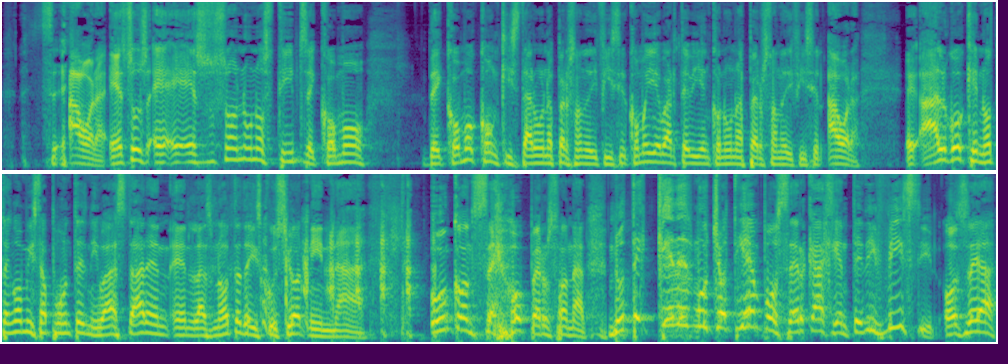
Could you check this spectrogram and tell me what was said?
Ahora, esos, eh, eh, esos son unos tips de cómo, de cómo conquistar a una persona difícil, cómo llevarte bien con una persona difícil. Ahora, eh, algo que no tengo mis apuntes ni va a estar en, las notas de discusión ni nada. Un consejo personal. No te quedes mucho tiempo cerca a gente difícil. O sea,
